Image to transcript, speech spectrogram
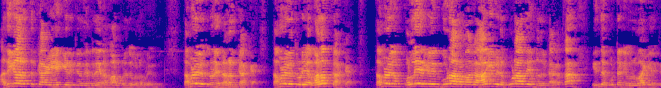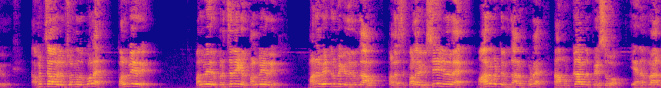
அதிகாரத்திற்காக இயங்கி இருக்கிறது என்பதை நம்மால் புரிந்து கொள்ள முடிகிறது. தமிழகத்தினுடைய நலன் காக்க தமிழகத்தினுடைய வளம் காக்க தமிழகம் கொள்ளையர்களின் கூடாரமாக ஆகிவிடக் கூடாது என்பதற்காகத்தான் இந்த கூட்டணி உருவாகி இருக்கிறது. அமித்ஷா அவர்கள் சொன்னது போல பல்வேறு பல்வேறு பிரச்சனைகள் பல்வேறு மன வேற்றுமைகள் இருந்தாலும் பல பல விஷயங்களில மாறுபட்டு இருந்தாலும் கூட நாம் உட்கார்ந்து பேசுவோம். ஏனென்றால்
